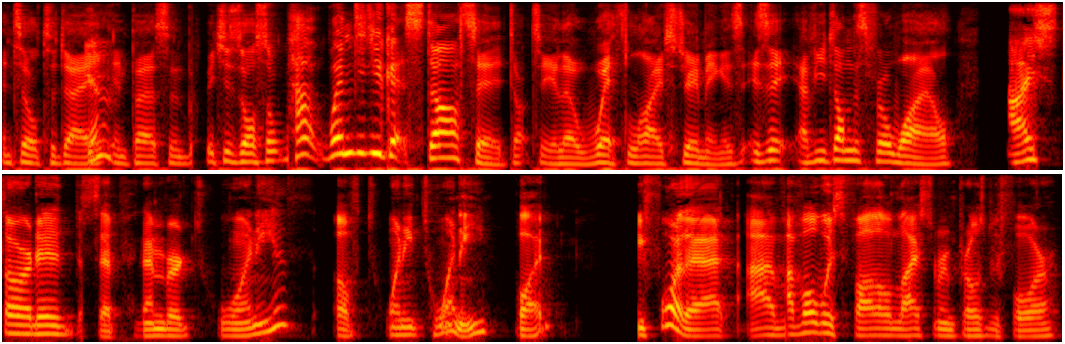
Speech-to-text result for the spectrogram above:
until today Yeah. in person, which is awesome. How, when did you get started, Dr. Elo, with live streaming? Is, is it, have you done this for a while? I started September 20th of 2020, but before that, I've, I've always followed live streaming pros before.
